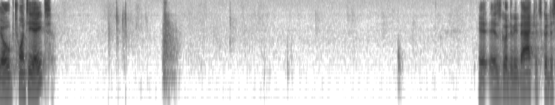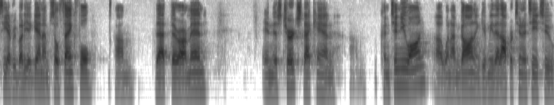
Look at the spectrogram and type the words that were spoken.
Job 28. It is good to be back. It's good to see everybody again. I'm so thankful um, that there are men in this church that can um, continue on uh, when I'm gone and give me that opportunity to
